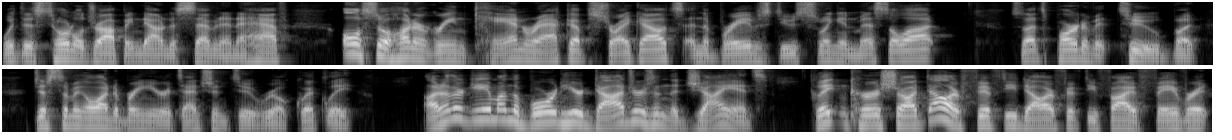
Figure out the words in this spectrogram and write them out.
with this total dropping down to seven and a half. Also, Hunter Greene can rack up strikeouts, and the Braves do swing and miss a lot. So that's part of it too. But just something I wanted to bring your attention to real quickly. Another game on the board here Dodgers and the Giants. Clayton Kershaw, $1.50, $1.55 favorite.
